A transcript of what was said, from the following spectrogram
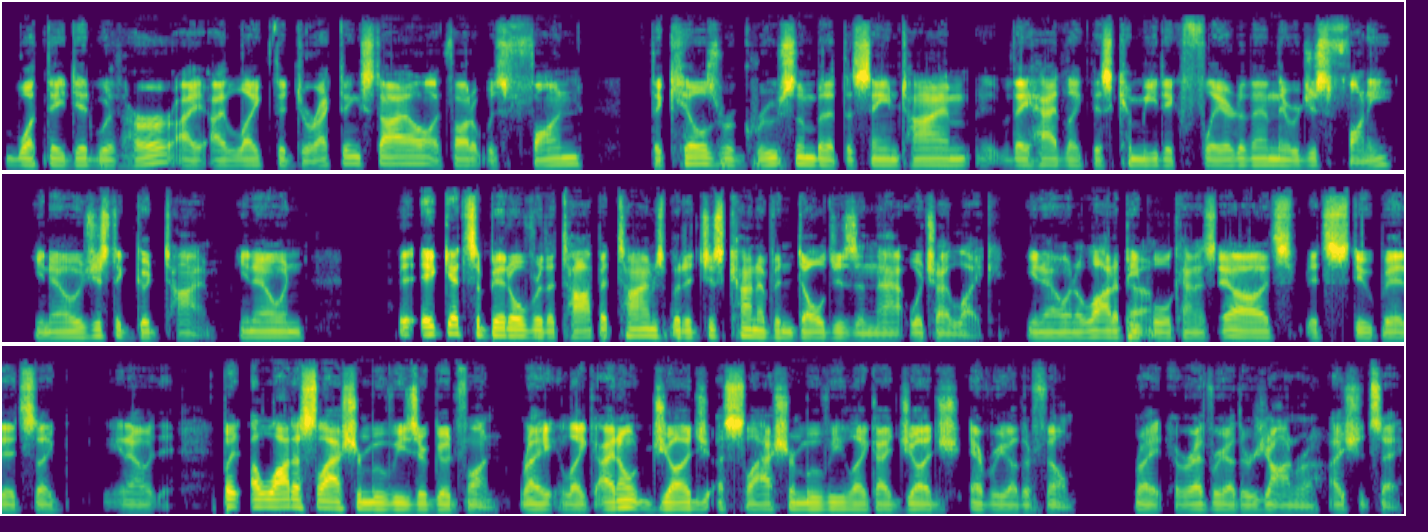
what they did with her. I I liked the directing style. I thought it was fun. The kills were gruesome, but at the same time, they had like this comedic flair to them. They were just funny. You know, it was just a good time. You know, and it, it gets a bit over the top at times, but it just kind of indulges in that, which I like. You know, and a lot of Yeah. people will kind of say, "Oh, it's it's stupid." It's like you know, but a lot of slasher movies are good fun, right? Like I don't judge a slasher movie like I judge every other film, right, or every other genre, I should say,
